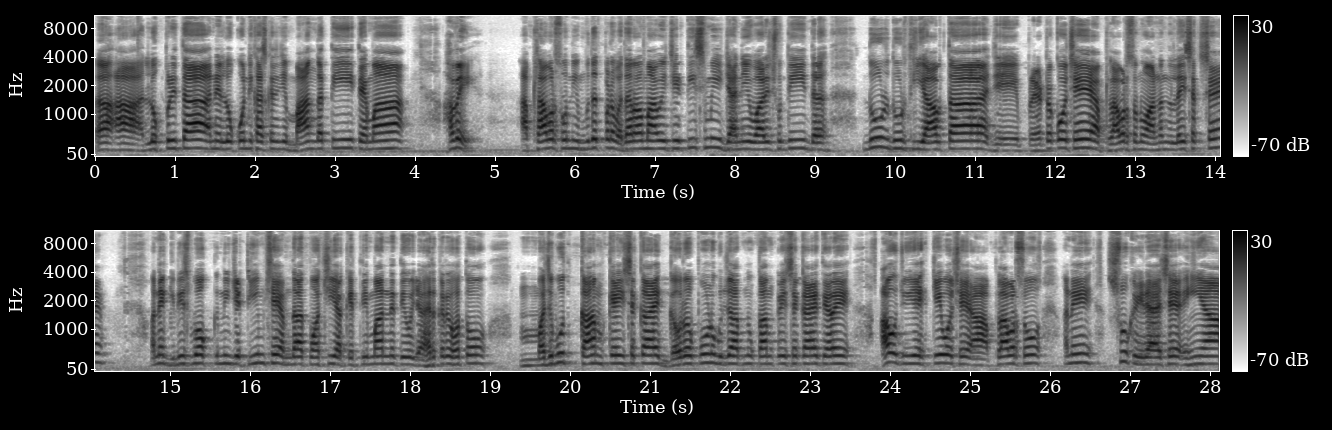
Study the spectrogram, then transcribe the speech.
આ લોકપ્રિયતા અને લોકોની ખાસ કરીને જે માંગ હતી તેમાં હવે આ ફ્લાવર શોની મુદત પણ વધારવામાં આવી છે. ત્રીસમી જાન્યુઆરી સુધી દ દૂર દૂરથી આવતા જે પર્યટકો છે, આ ફ્લાવર શોનો આનંદ લઈ શકશે. અને ગિનિસ બોકની જે ટીમ છે, અમદાવાદ પહોંચી આ કીર્તિમાનને તેઓ જાહેર કર્યો હતો. મજબૂત કામ કહી શકાય, ગૌરવપૂર્ણ ગુજરાતનું કામ કહી શકાય. ત્યારે આવો જોઈએ કેવો છે આ ફ્લાવર શો અને શું કહી રહ્યા છે અહીંયા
